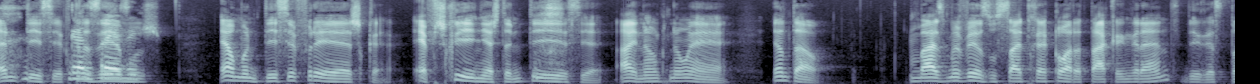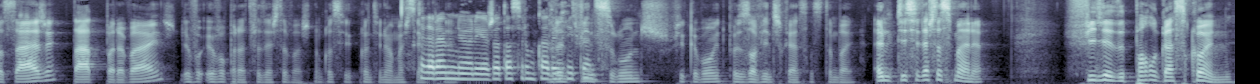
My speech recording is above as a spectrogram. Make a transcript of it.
a notícia que trazemos é uma notícia fresca. É fresquinha esta notícia. Ai não que não é. Então, mais uma vez o site Record ataca em grande, diga-se de passagem, está de parabéns. Eu vou, eu vou parar de fazer esta voz, não consigo continuar mais Se tempo. calhar é É. melhor, é, já está a ser um bocado Durante 20 irritante. segundos fica bom e depois os ouvintes cansam-se também. A notícia desta semana: Filha de Paulo Gascoigne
